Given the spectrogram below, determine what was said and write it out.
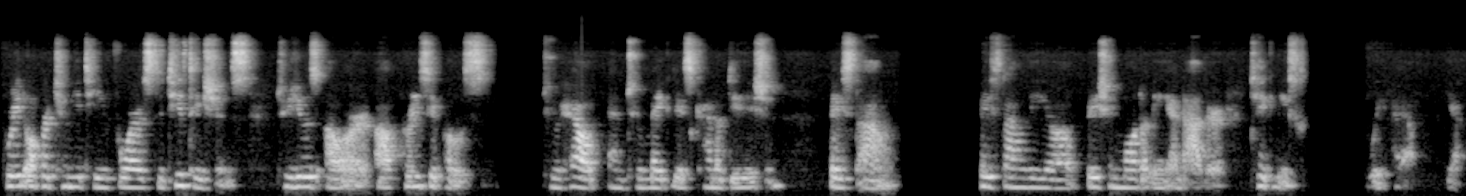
great opportunity for statisticians to use our uh, principles to help and to make this kind of decision based on based on the uh, Bayesian modeling and other techniques we have. Yeah.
